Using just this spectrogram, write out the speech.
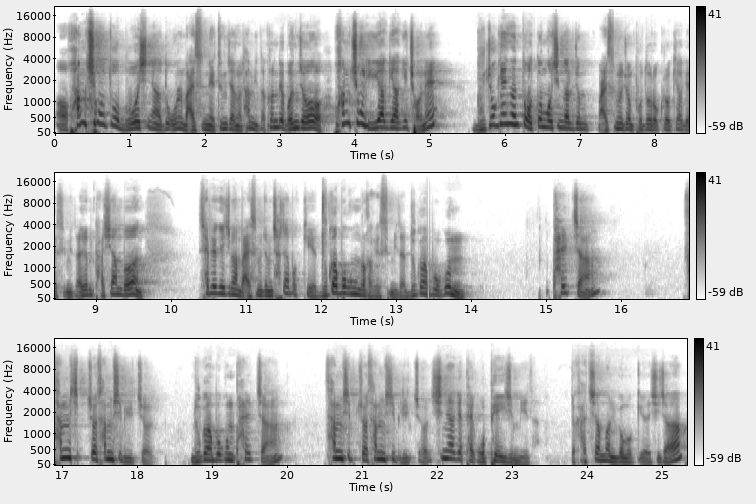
어, 황충은 또 무엇이냐도 오늘 말씀에 등장을 합니다. 그런데 먼저 황충을 이야기하기 전에 무적행은 또 어떤 것인가를 좀 말씀을 좀 보도록 그렇게 하겠습니다. 여러분 다시 한번 새벽이지만 말씀을 좀 찾아볼게요. 누가복음으로 가겠습니다. 누가복음 8장 30절 31절. 누가복음 8장 30절 31절. 신약의 105페이지입니다. 같이 한번 읽어볼게요. 시작.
